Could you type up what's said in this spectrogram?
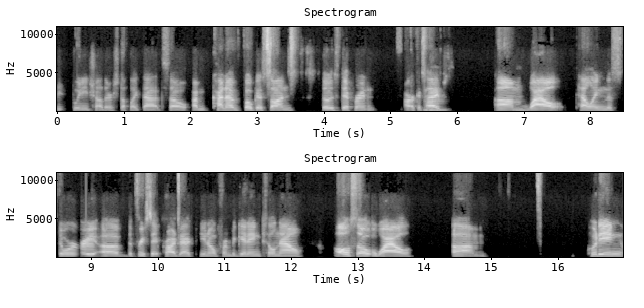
between each other stuff like that so i'm kind of focused on those different archetypes mm. um, mm. while telling the story of the free state project you know from beginning till now also while um, putting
